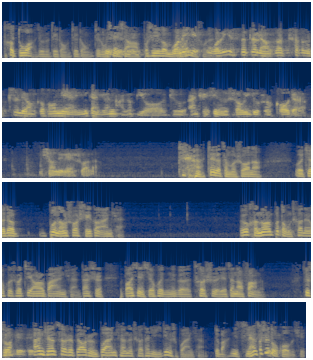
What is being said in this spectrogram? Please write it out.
特多，就是这种这种这种现象不是一个模我的意拟出来的。我的意思，这两个车这个质量各方面，你感觉哪个比较就安全性稍微就是高点儿？相对来说的，这 个这个怎么说呢？我觉得不能说谁更安全。有很多人不懂车的人会说 G L 八安全，但是保险协会的那个测试也在那放着，就说安全测试标准不安全的车，它就一定是不安全，对吧？你连测试都过不去。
